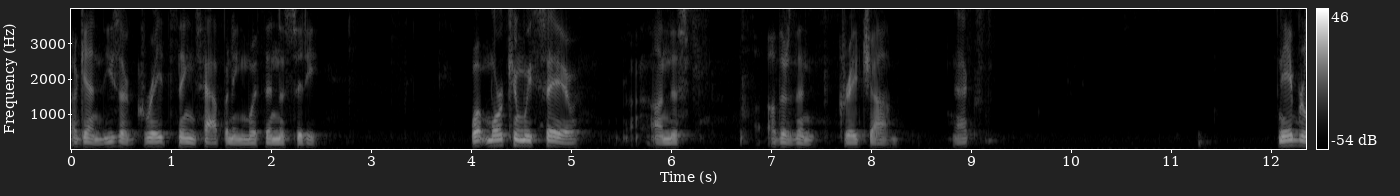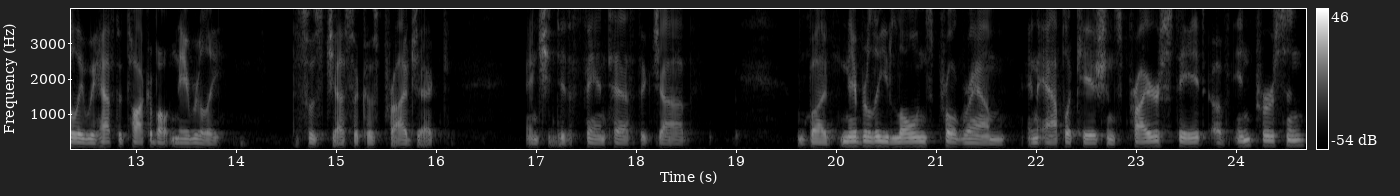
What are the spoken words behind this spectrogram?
Again, these are great things happening within the city. What more can we say on this other than great job? Next. Neighborly, we have to talk about Neighborly. This was Jessica's project, and she did a fantastic job. But Neighborly Loans Program and applications, prior state of in-person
